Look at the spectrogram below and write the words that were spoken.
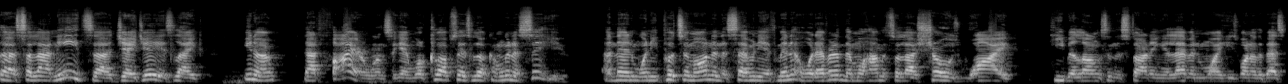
uh, Salah needs, uh, JJ, is like, you know, that fire once again. What Klopp says, look, I'm going to sit you. And then when he puts him on in the 70th minute or whatever, then Mohamed Salah shows why he belongs in the starting 11, why he's one of the best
